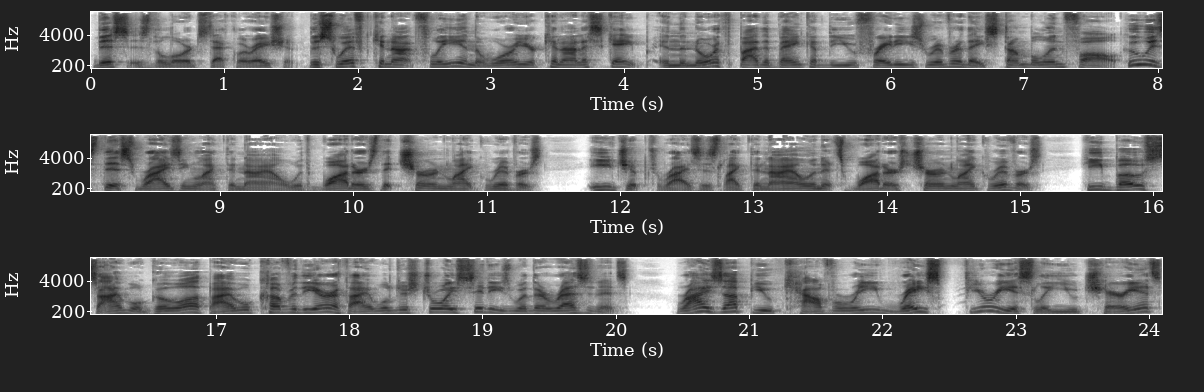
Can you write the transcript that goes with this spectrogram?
This is the Lord's declaration. The swift cannot flee and the warrior cannot escape. In the north, by the bank of the Euphrates River, they stumble and fall. Who is this rising like the Nile, with waters that churn like rivers? Egypt rises like the Nile, and its waters churn like rivers. He boasts, I will go up, I will cover the earth, I will destroy cities with their residents. Rise up, you cavalry, race furiously, you chariots.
